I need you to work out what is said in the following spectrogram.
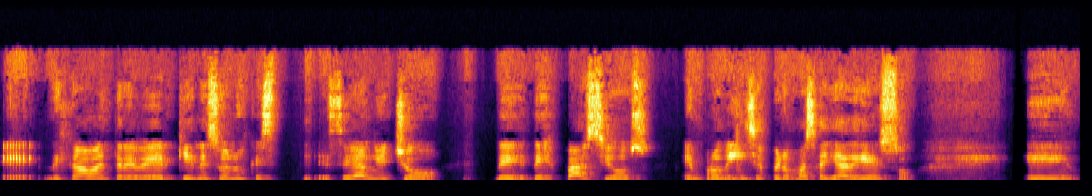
eh, dejaba entrever quiénes son los que se han hecho de, de espacios en provincias, pero más allá de eso, eh,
